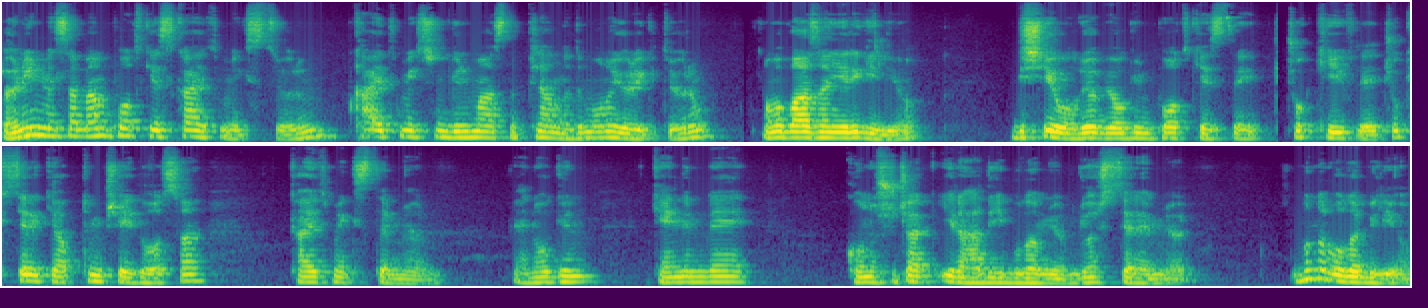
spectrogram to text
Örneğin mesela ben podcast kaydetmek istiyorum. Kaydetmek için günümü aslında planladım. Ona göre gidiyorum. Ama bazen yeri geliyor. Bir şey oluyor ve o gün podcast'te çok keyifli, çok isteyerek yaptığım bir şey de olsa kaydetmek istemiyorum. Yani o gün kendimde konuşacak iradeyi bulamıyorum, gösteremiyorum. Bunlar olabiliyor.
